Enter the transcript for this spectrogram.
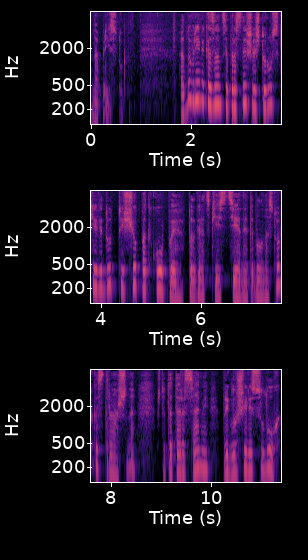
на приступ. Одно время казанцы прослышали, что русские ведут еще подкопы под городские стены. Это было настолько страшно, что татары сами приглушили слух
